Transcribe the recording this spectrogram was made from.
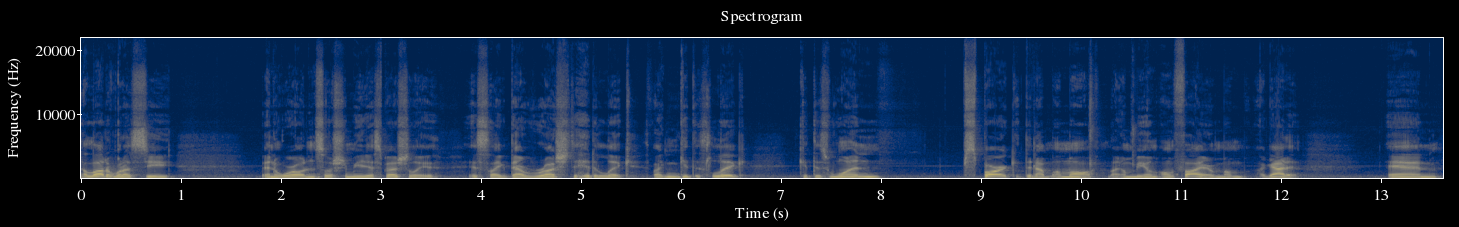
a lot of what I see in the world and social media, especially. It's like that rush to hit a lick. If I can get this lick, get this one spark, then I'm, I'm off. Like I'm being on fire. I'm, I got it. And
